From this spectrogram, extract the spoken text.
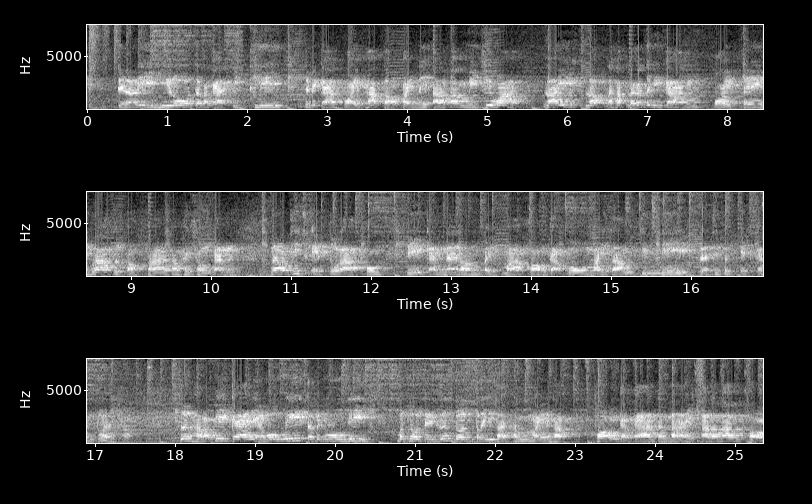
d e n a r y Hero จะประกาศอีกที จะเป็นการปล่อยภาพต่อไปในอัลบั้มมีชื่อว่า Light Lock นะครับ แล้วก็จะมีการปล่อยเพลงล่าสุดออกมานะครับให้ชมกัน ในวันที่ 11 ตุลาคมนี้กันแน่นอนไปมาพร้อมกับวงไลท์ซัมจิมนี่และทิปเปิลเอกันด้วยครับ ซึ่งหากว่าพี่แกเนี่ยวงนี้จะเป็นวงที่มันโดดเด่นเรื่องดนตรีสายพันธุ์ใหม่นะครับ พร้อมกับการจำหน่ายอัลบั้มของ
